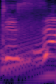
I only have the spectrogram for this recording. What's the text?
to see.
